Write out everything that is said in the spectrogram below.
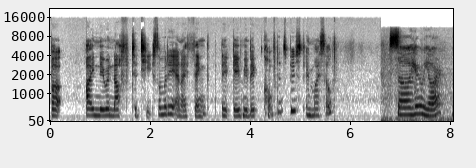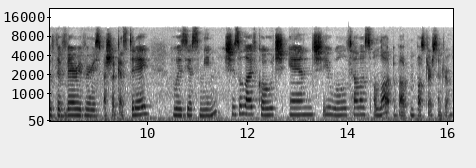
but i knew enough to teach somebody and i think it gave me a big confidence boost in myself so here we are with a very very special guest today who is Yasmine. She's a life coach and she will tell us a lot about imposter syndrome.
